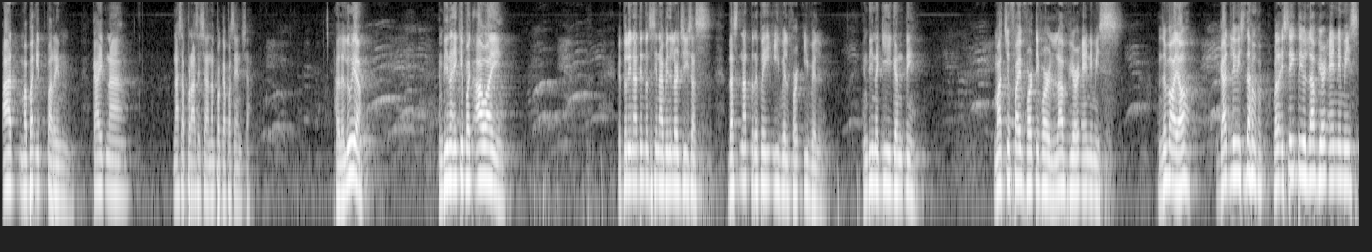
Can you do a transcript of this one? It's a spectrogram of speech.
at mabait pa rin kahit na nasa process siya ng pagkapasensya. Hallelujah! Hindi na ikipag-away. Ituloy natin doon sa sinabi ni Lord Jesus, does not repay evil for evil. Hindi naghihiganti. Matthew 5.44, love your enemies. Nandiyan ba kayo? Godly wisdom. But I say to you, love your enemies,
